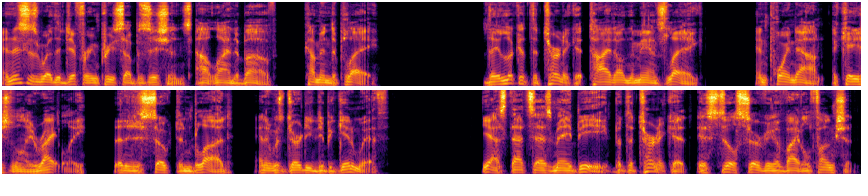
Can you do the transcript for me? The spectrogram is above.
And this is where the differing presuppositions outlined above come into play. They look at the tourniquet tied on the man's leg and point out, occasionally rightly, that it is soaked in blood and it was dirty to begin with. Yes, that's as may be, but the tourniquet is still serving a vital function.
